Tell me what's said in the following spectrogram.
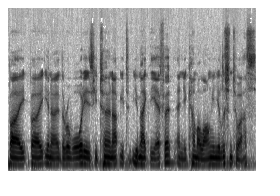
by by you know the reward is you turn up, you t- you make the effort, and you come along and you listen to us,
